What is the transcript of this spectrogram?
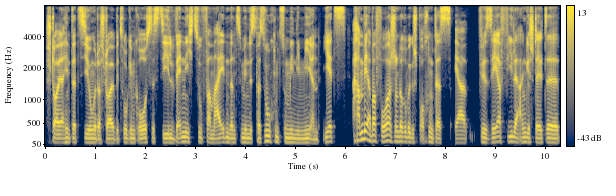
Steuerhinterziehung oder Steuerbetrug im großen Stil, wenn nicht zu vermeiden, dann zumindest versuchen zu minimieren. Jetzt haben wir aber vorher schon darüber gesprochen, dass ja für sehr viele Angestellte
